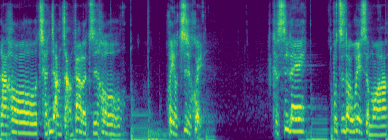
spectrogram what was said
然后成长长大了之后会有智慧。可是嘞，不知道为什么啊，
